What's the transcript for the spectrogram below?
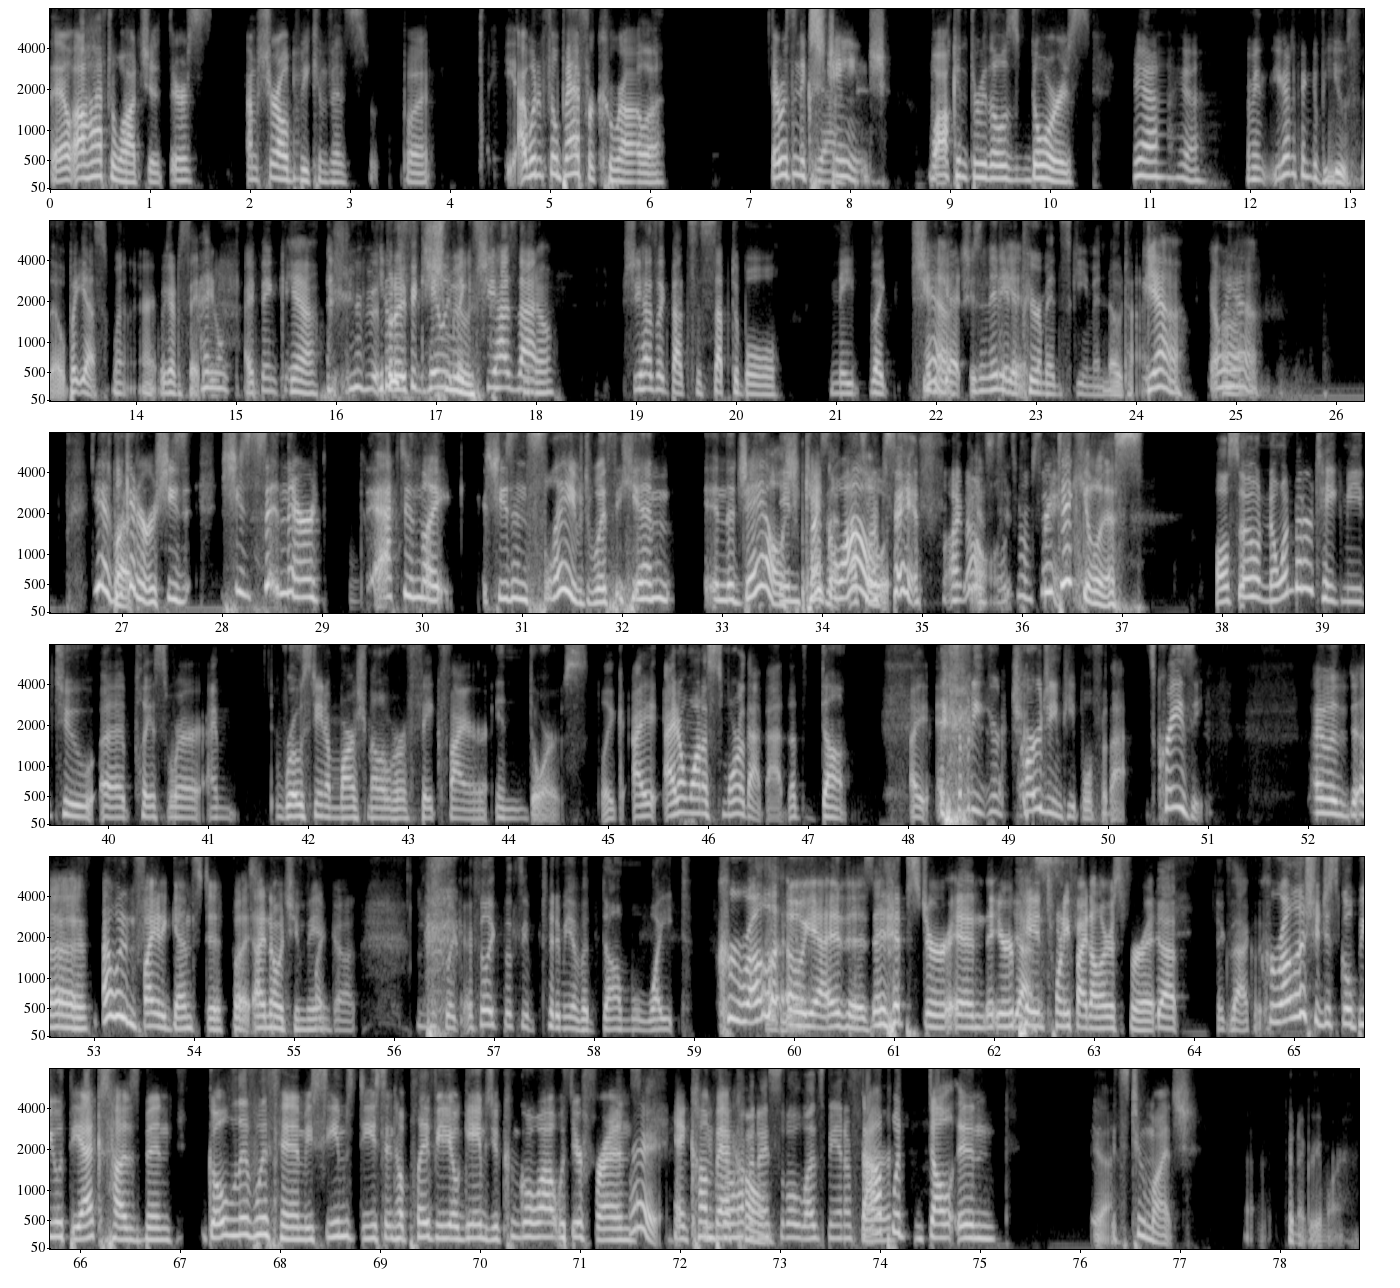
I'll, I'll have to watch it. There's, I'm sure I'll be convinced. But I wouldn't feel bad for Cruella. There was an exchange walking through those doors. Yeah, yeah. I mean, you got to think of youth though. But yes, when all right, we got to say. I. I think, Yeah, but I think Haley, like, she has that. you know. She has like that susceptible, Nate. Like she Yeah, get she's an in a idiot. pyramid scheme in no time. Yeah. Oh yeah. Um, Yeah. Look but- at her. She's she's sitting there acting like she's enslaved with him in the jail. in she can't prison. go That's what I'm out. saying. I know. It's That's what I'm saying. Ridiculous. Also, no one better take me to a place where I'm roasting a marshmallow over a fake fire indoors. Like I, I don't want to s'more that bad. That's dumb. I and somebody you're charging people for that. It's crazy. I would uh I wouldn't fight against it, but I know what you mean. Oh my god. Just like I feel like that's the epitome of a dumb white. Cruella. Oh yeah, it is. A hipster and you're paying $25 for it. Yep, exactly. Cruella should just go be with the ex-husband. Go live with him. He seems decent. He'll play video games. You can go out with your friends Right. and come You back have home. a nice little lesbian affair. Stop with Dalton. Yeah. It's too much. Couldn't agree more.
